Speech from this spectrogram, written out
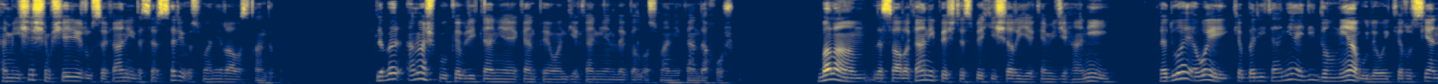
هەمیشە شمشێری ڕووسەکانی لەسەر سەری عوسمانی ڕاوەستاندبوو لەبەر ئەمەش بوو کە بریتانیایەکان پەیوەندیەکانیان لەگەڵ عوسمانیەکاندا خۆش بوو بەڵام لە ساڵەکانی پێشتەسپێکی شەڕی یەکەمی جیهانی لە دوای ئەوەی کە بەریتانیا ئیدی دڵنیا بوو لەوەی کە رووسیان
